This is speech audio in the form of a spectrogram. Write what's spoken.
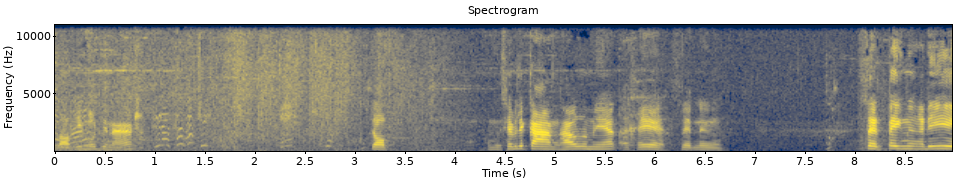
รอพี่มุดอยู่นะ จบ ผมใช้บริการเขาบรูนี้โอเค เสร็จหนึ่ง เสร็จไปอีหนึ่งอดี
